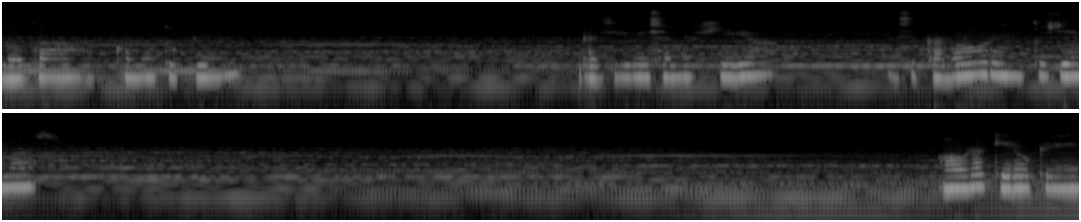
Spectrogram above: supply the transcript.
Nota cómo tu piel recibe esa energía, ese calor en tus yemas. Ahora quiero que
